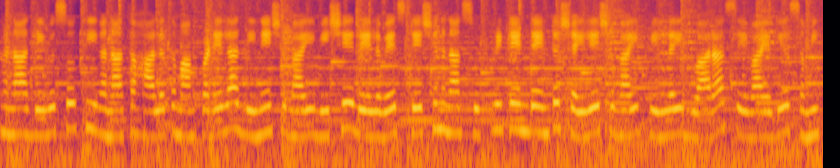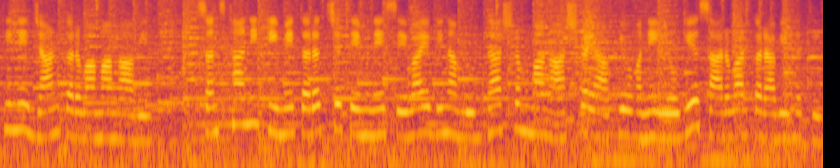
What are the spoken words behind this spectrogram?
ઘણા દિવસોથી અનાથ હાલતમાં પડેલા દિનેશભાઈ વિશે રેલવે સ્ટેશનના સુપ્રિન્ટેન્ડન્ટ શૈલેષભાઈ પિલ્લઈ દ્વારા સેવાયજ્ઞ સમિતિને જાણ કરવામાં આવી. સંસ્થાની ટીમે તરત જ તેમને સેવાયદીના વૃદ્ધાશ્રમમાં આશ્રય આપ્યો અને યોગ્ય સારવાર કરાવી હતી.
